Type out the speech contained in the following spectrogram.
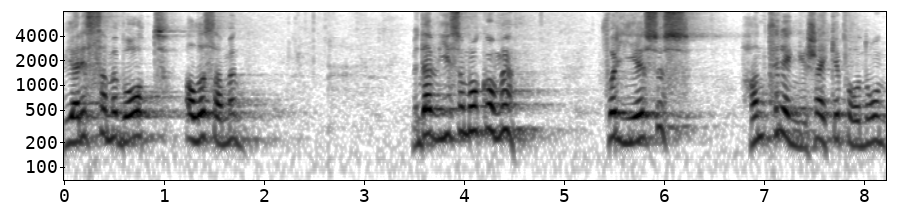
Vi er i samme båt, alle sammen. Men det er vi som må komme. For Jesus, han trenger seg ikke på noen.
